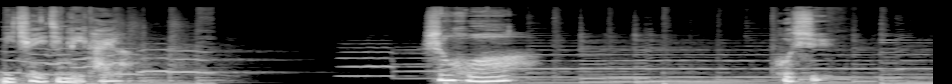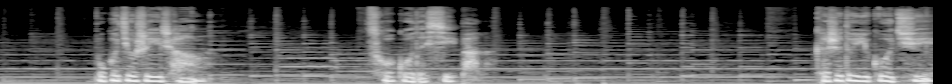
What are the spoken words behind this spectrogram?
你却已经离开了。生活。或许，不过就是一场错过的戏罢了。可是对于过去，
